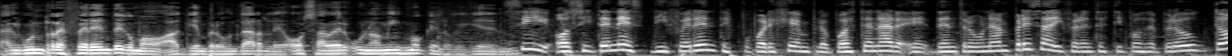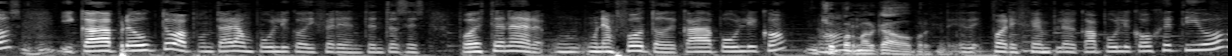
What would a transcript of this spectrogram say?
algún referente como a quien preguntarle o saber uno mismo qué es lo que quiere. ¿no? Sí, o si tenés diferentes, por ejemplo, podés tener eh, dentro de una empresa diferentes tipos de productos y cada producto va a apuntar a un público diferente. Entonces, podés tener un- una foto de cada público, Un ¿no? supermercado, por ejemplo. De- de- por ejemplo, de cada público objetivo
